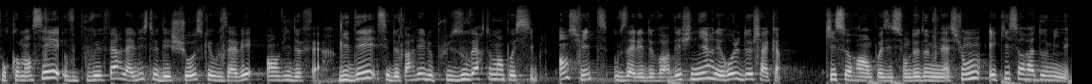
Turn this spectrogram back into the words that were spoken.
Pour commencer, vous pouvez faire la liste des choses que vous avez envie de faire. L'idée, c'est de parler le plus ouvertement possible. Ensuite, vous allez devoir définir les rôles de chacun qui sera en position de domination et qui sera dominé.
